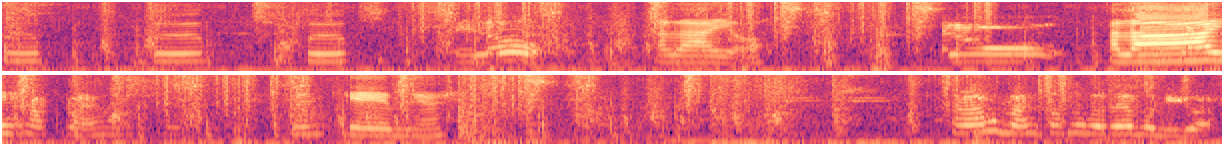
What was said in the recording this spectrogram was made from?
ปึ๊บปึ๊บปึ๊บเฮลโลอะไรเหรอ ฮัลโหล อะไรทำอะไรห้องเล่นเกมไงแล้วทำไมต้องขึ้นไปเล่นบนนี้ด้วย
